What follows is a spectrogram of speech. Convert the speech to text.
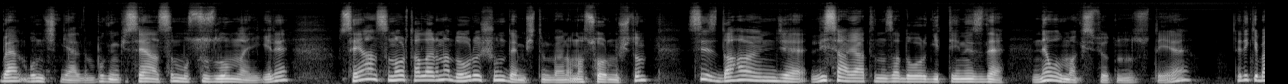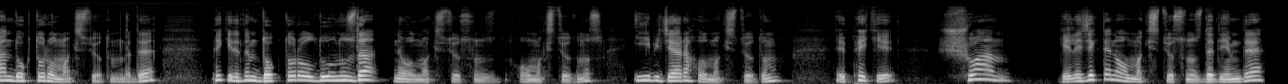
Ben bunun için geldim. Bugünkü seansım mutsuzluğumla ilgili. Seansın ortalarına doğru şunu demiştim ben ona sormuştum. Siz daha önce lise hayatınıza doğru gittiğinizde ne olmak istiyordunuz diye. Dedi ki ben doktor olmak istiyordum dedi. Peki dedim doktor olduğunuzda ne olmak istiyorsunuz? Olmak istiyordunuz. İyi bir cerrah olmak istiyordum. E, peki şu an gelecekte ne olmak istiyorsunuz dediğimde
